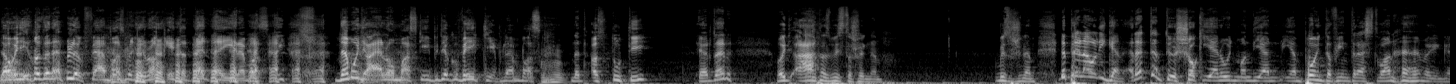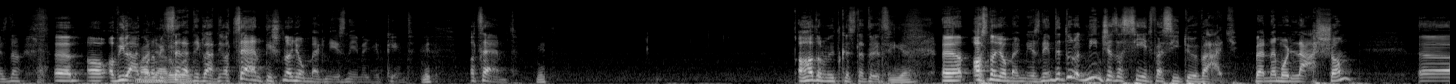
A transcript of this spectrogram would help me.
De hogy én oda nem ülök fel, basz meg egy rakéta tetejére, basz ki. Nem, hogy a Elon Musk építi, akkor végképp nem, basz. De az tuti, érted? Hogy áh, az biztos, hogy nem. Biztos, hogy nem. De például igen, rettentő sok ilyen úgymond ilyen, ilyen point of interest van, megint kezdem, a, a világban, amit Magyarul. szeretnék látni. A CERN-t is nagyon megnézném egyébként. Mit? A CERN-t. Mit? A hadron ütköztetőt. Igen. Ö, azt nagyon megnézném, de tudod, nincs ez a szétfeszítő vágy bennem, hogy lássam, Ö,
